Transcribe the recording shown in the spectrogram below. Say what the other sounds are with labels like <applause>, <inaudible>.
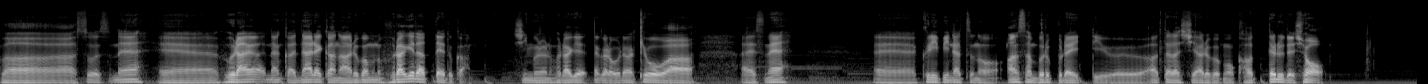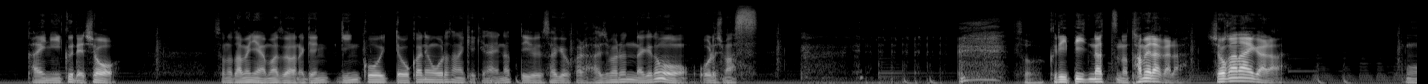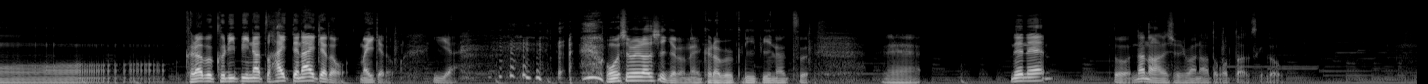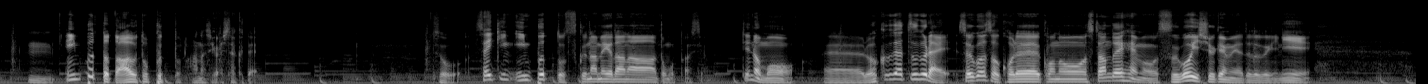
はそうですね。えー、フラなんか誰かのアルバムのフラゲだったりとかシングルのフラゲ。だから俺は今日はあれですね。えー、 Creepy Nuts の Ensemble Play っていう新しいアルバムを買ってるでしょう。買いに行くでしょう。そのためにはまずはあの銀行行ってお金を下ろさなきゃいけないなっていう作業から始まるんだけども下ろします。そう Creepy Nuts のためだから。しょうがないからもうクラブ Creepy Nuts 入ってないけど。まあいいけど。いいや。<laughs> 面白いらしいけどねクラブ Creepy Nuts。ね。でねそう何の話をしようかなと思ったんですけど。うん。インプットとアウトプットの話がしたくて。そう。最近インプット少なめだなと思ったんですよ。っていうのも、えー6月ぐらいそれこそこれこのスタンド FM をすごい一生懸命やってた時に、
